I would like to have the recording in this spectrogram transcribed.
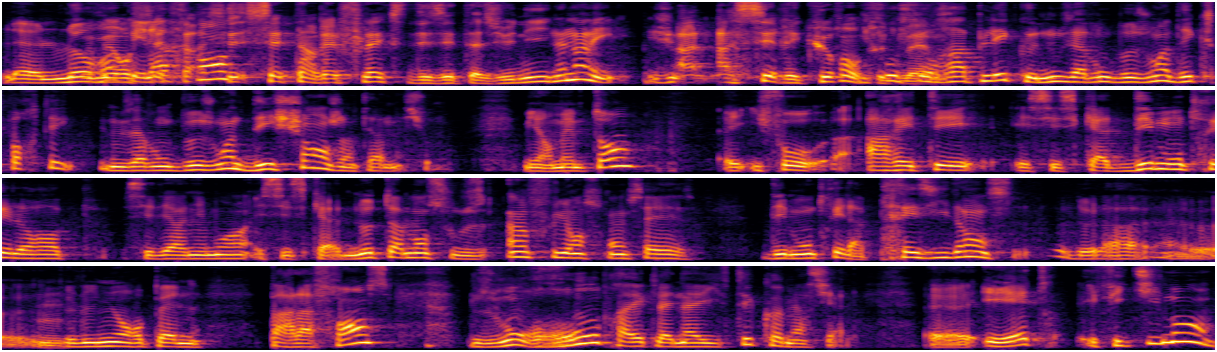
L'Europe et la France. C'est un réflexe des États-Unis assez récurrent. Il faut se rappeler que nous avons besoin d'exporter. Nous avons besoin d'échanges internationaux. Mais en même temps, euh, il faut arrêter, et c'est ce qu'a démontré l'Europe ces derniers mois, et c'est ce qu'a notamment sous influence française démontré la présidence de hmm. l'Union européenne par la France, nous devons rompre avec la naïveté commerciale euh, et être effectivement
